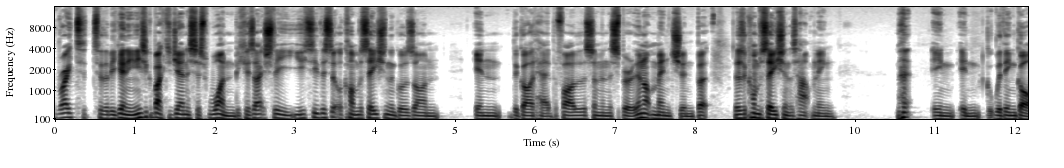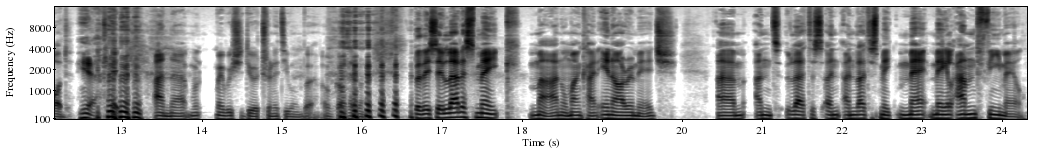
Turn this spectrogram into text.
right to, to the beginning. You need to go back to Genesis one because actually you see this little conversation that goes on in the Godhead, the Father, the Son, and the Spirit. They're not mentioned, but there's a conversation that's happening in in within God. Yeah. Okay. and uh, maybe we should do a Trinity one, but oh Godhead one. but they say, "Let us make man or mankind in our image." Um, and let us and, and let us make ma- male and female.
